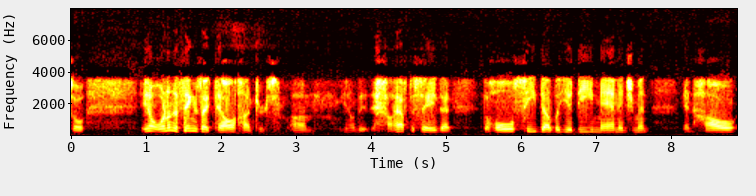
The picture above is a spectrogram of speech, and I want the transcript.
So, you know, one of the things I tell hunters, um, you know, I'll have to say that the whole CWD management and how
